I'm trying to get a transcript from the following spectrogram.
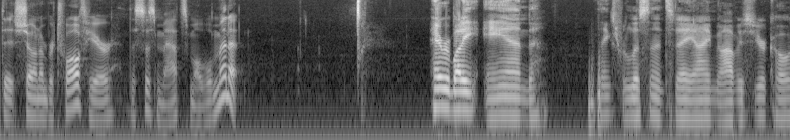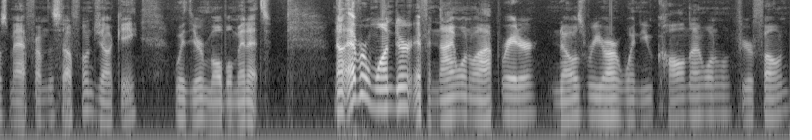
the show number 12 here, this is Matt's Mobile Minute. Hey, everybody, and thanks for listening today. I'm obviously your co host, Matt from the Cell Phone Junkie, with your mobile minutes. Now, ever wonder if a 911 operator knows where you are when you call 911 for your phone?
